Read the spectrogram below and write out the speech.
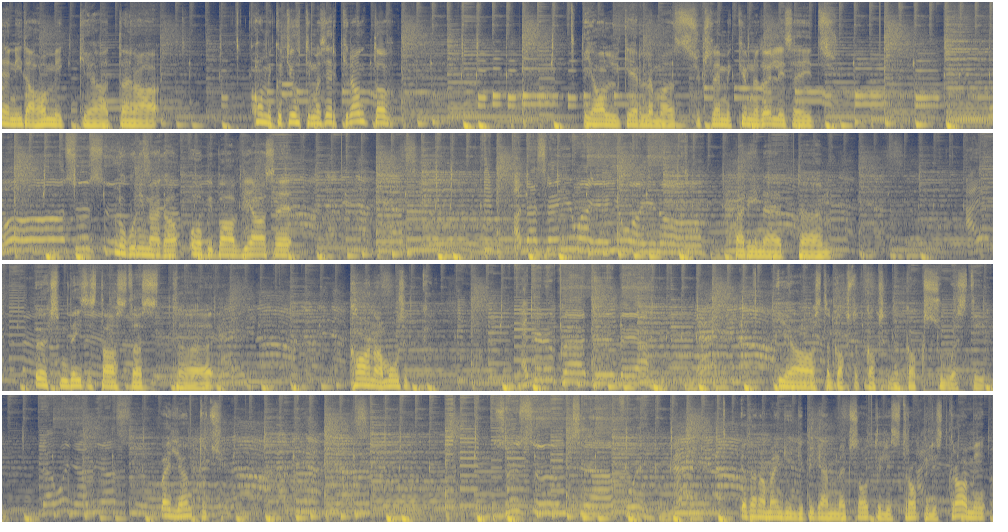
see on Ida hommik ja täna hommikut juhtimas Erkki Nantov. ja all keerlemas üks lemmik kümnetolliseid lugu nimega Obi Paav Viase Adase yìí wáyé yìí wọ̀nyí náà. pärineb ähm, üheksakümne teisest aastast äh, Ghana muusik ja aastal kaks tuhat kakskümmend kaks uuesti välja antud. Ja täna mängingi pigem eksootilist troopilist kraami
